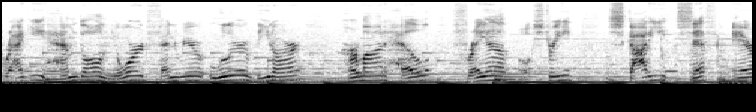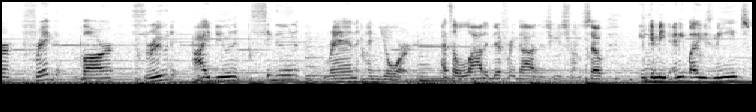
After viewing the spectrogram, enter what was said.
Bragi, Heimdall, Njord, Fenrir, Uller, Vidar, Hermod, Hel, Freya, Ostri, Skadi, Sif, Eir, Frigg, Var, Thrud, Idun, Sigun, Ran, and Jord. That's a lot of different gods to choose from. So he can meet anybody's needs.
